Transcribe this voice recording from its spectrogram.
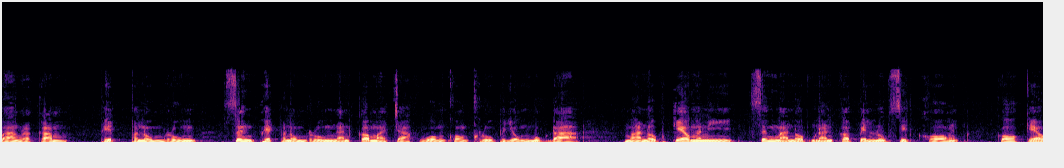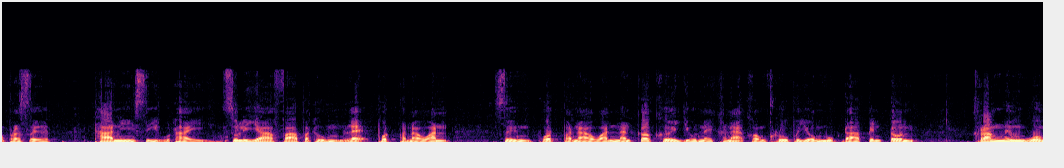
บางระกำเพชรพนมรุง้ง ซึ่งเพชรพนมรุ้งนั้นก็มาจากวงของครูพยงมุกดา มานพแก้วมณี ซึ่งมานพนั้นก็เป็นลูกศิษย์ของก่อแก้วประเสริฐ ธานีศรีอุทัย สุริยาฟ้าปทุม และพจน์พนาวัน ซึ่งพจน์พนาวันนั้นก็เคยอยู่ในคณะของครูพยงมุกดาเป็นต้น ครั้งหนึ่งวง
